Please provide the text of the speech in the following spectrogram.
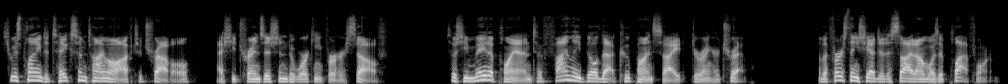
She was planning to take some time off to travel as she transitioned to working for herself, so she made a plan to finally build that coupon site during her trip. Now, the first thing she had to decide on was a platform.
